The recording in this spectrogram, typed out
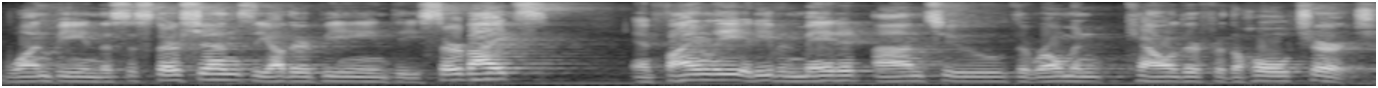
one being the Cistercians, the other being the Servites. And finally, it even made it onto the Roman calendar for the whole church.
